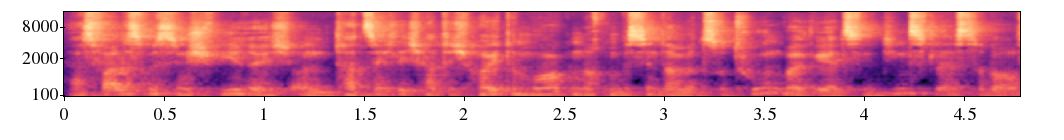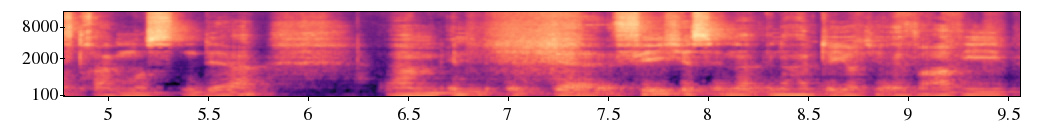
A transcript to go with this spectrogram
das war alles ein bisschen schwierig. Und tatsächlich hatte ich heute Morgen noch ein bisschen damit zu tun, weil wir jetzt einen Dienstleister beauftragen mussten, der, ähm, in, der fähig ist, in, innerhalb der JTL Wavi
